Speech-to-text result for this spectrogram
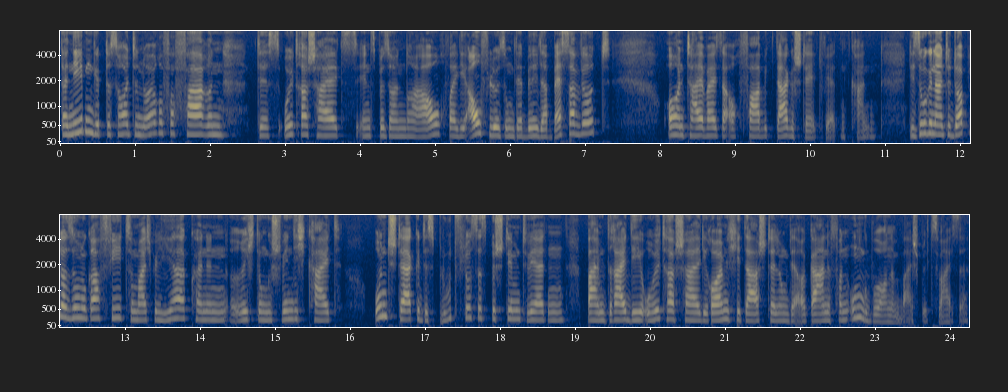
Daneben gibt es heute neuere Verfahren, des Ultraschalls insbesondere auch, weil die Auflösung der Bilder besser wird und teilweise auch farbig dargestellt werden kann. Die sogenannte Dopplersonographie, zum Beispiel hier, können Richtung Geschwindigkeit und Stärke des Blutflusses bestimmt werden. Beim 3D-Ultraschall die räumliche Darstellung der Organe von Ungeborenen beispielsweise.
